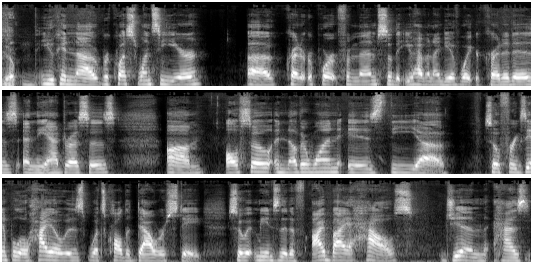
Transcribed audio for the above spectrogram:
Yep. You can uh, request once a year a credit report from them so that you have an idea of what your credit is and the addresses. Um, also, another one is the uh, so, for example, Ohio is what's called a dower state. So it means that if I buy a house Jim has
